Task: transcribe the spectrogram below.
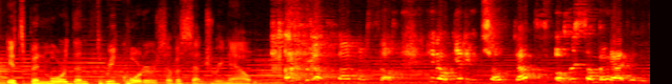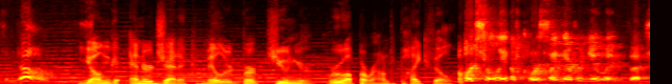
It's been more than three quarters of a century now. I find myself, you know, getting choked up over somebody I didn't even know. Young, energetic Millard Burke Jr. grew up around Pikeville. Fortunately, of course, I never knew him, but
